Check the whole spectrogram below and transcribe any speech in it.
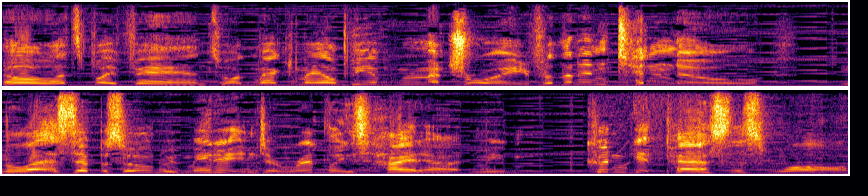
Hello, Let's Play fans! Welcome back to my LP of Metroid for the Nintendo! In the last episode, we made it into Ridley's hideout, and we couldn't get past this wall.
